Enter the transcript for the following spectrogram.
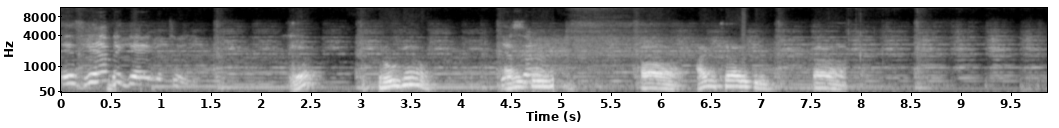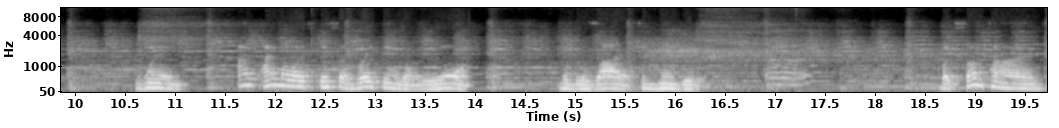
it's him that gave it to you. Yeah. Through him. Yes, sir. him. Uh, I can tell you, uh, when I, I know it's, it's a great thing to want the desire to do good. Uh-huh. But sometimes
